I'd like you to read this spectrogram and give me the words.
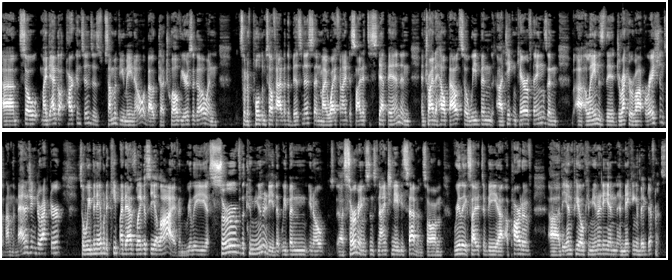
Um, so my dad got Parkinson's, as some of you may know, about uh, 12 years ago, and sort of pulled himself out of the business, and my wife and I decided to step in and, and try to help out. So we've been uh, taking care of things, and uh, Elaine is the director of operations, and I'm the managing director. So we've been able to keep my dad's legacy alive and really serve the community that we've been, you know, uh, serving since 1987. So I'm really excited to be a, a part of uh, the NPO community and, and, making a big difference.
